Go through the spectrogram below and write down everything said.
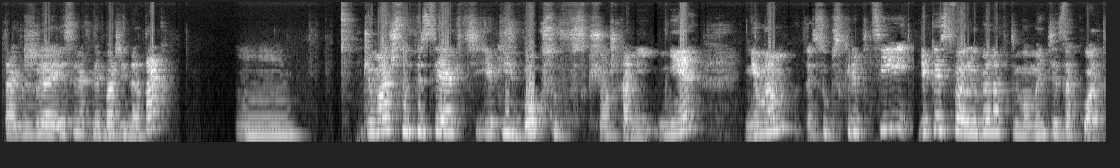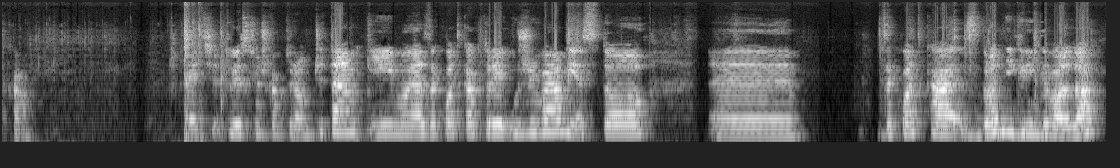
Także jestem jak najbardziej na tak. Ym, Czy masz subskrypcję jak, jakichś boksów z książkami? Nie, nie mam subskrypcji. Jaka jest Twoja ulubiona w tym momencie zakładka? Czekajcie, tu jest książka, którą czytam i moja zakładka, której używam jest to e, zakładka Zbrodni Grindelwalda.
